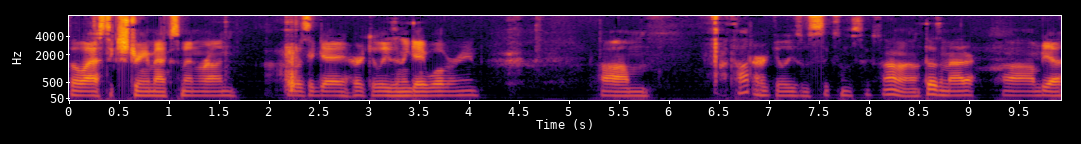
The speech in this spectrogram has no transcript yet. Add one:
the last Extreme X Men run. There was a gay Hercules and a gay Wolverine. Um, I thought Hercules was six and six. I don't know. It doesn't matter. Um, yeah,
